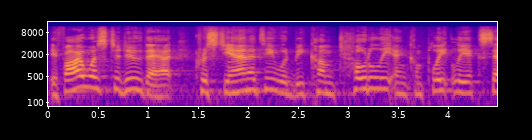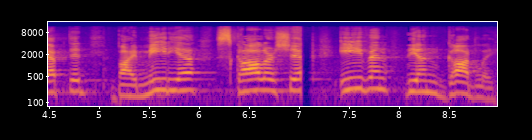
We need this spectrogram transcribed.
If I was to do that, Christianity would become totally and completely accepted by media, scholarship, even the ungodly.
